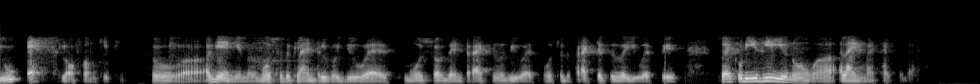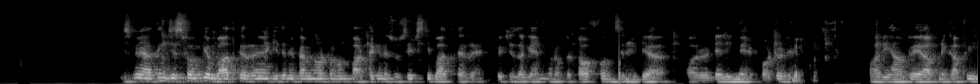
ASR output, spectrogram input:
यूएस लॉ फर्म की थी So uh, again, you know, most of the clientele were US, most of the interaction was US, most of the practices were US based. So I could easily, you know, uh, align myself with that. इसमें आई थिंक जिस फर्म की हम बात कर रहे हैं, कितने फर्म नॉट हम पाठक एंड एसोसिएट्स की बात कर रहे हैं which is again one of the top firms in India और दिल्ली में हेडक्वार्टर्ड है। और यहाँ पे आपने काफ़ी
